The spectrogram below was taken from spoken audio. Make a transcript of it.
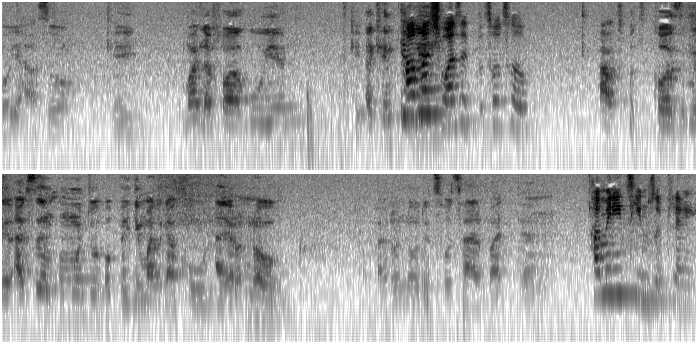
oh yeah so okay imali afaka kuye okay i can how much was it the total? because mina umuntu obheka imali kakhulu i don't know i don't know the total but um, How many teams were playing?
